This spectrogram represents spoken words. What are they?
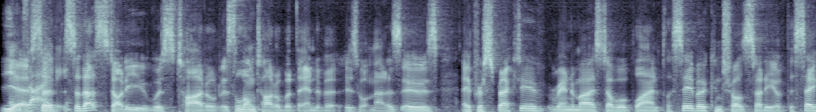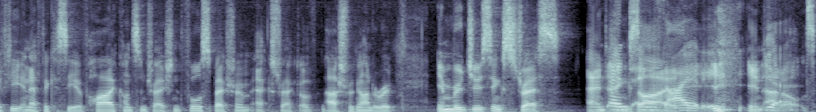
Yeah, anxiety. so so that study was titled. It's a long title, but the end of it is what matters. It was a prospective, randomized, double-blind, placebo-controlled study of the safety and efficacy of high concentration, full-spectrum extract of ashwagandha root in reducing stress and, and anxiety, anxiety. in yeah. adults.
